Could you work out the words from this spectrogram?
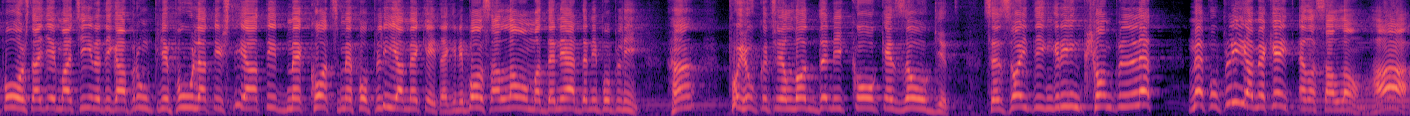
poshtë atje makinët i ka pru e bje pulat, i shti aty me koc, me poplia, me kejt. A kini bo sallom ndonjiher ndonji popli. Ha? Po ju qëllon ndonji kokë e zogit. Se zojt i grin komplet me puplija me kejt edhe sallom ha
